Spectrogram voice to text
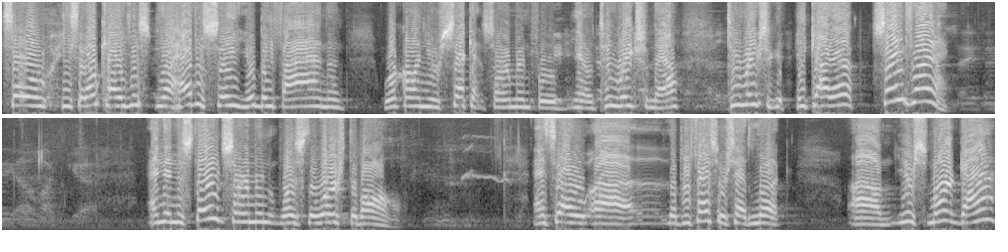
So he said, okay, just you know, have a seat. You'll be fine. And work on your second sermon for, you know, two weeks from now. Two weeks ago, he got up. Same thing. Same thing, oh. And then the third sermon was the worst of all. And so uh, the professor said, look, um, you're a smart guy,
